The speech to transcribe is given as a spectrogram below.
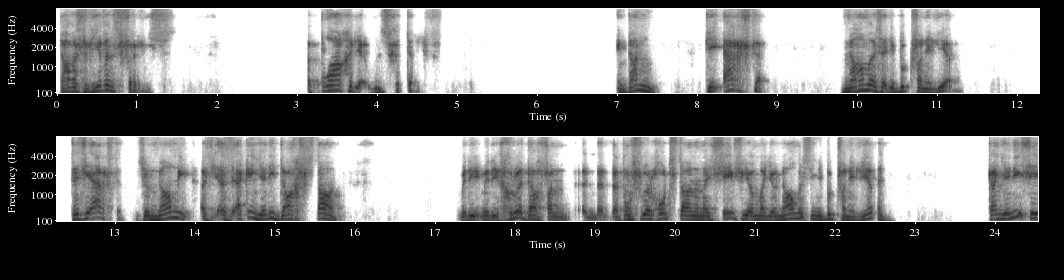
Daar was lewensverlies. 'n Plaag het die ouens getref. En dan die ergste name is uit die boek van die lewe. Dis die ergste. Jou naam nie as as ek en jy die dag staan met die met die groot dag van dat, ons voor God staan en hy sê vir jou maar jou naam is in die boek van die lewe. Kan jy nie sê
